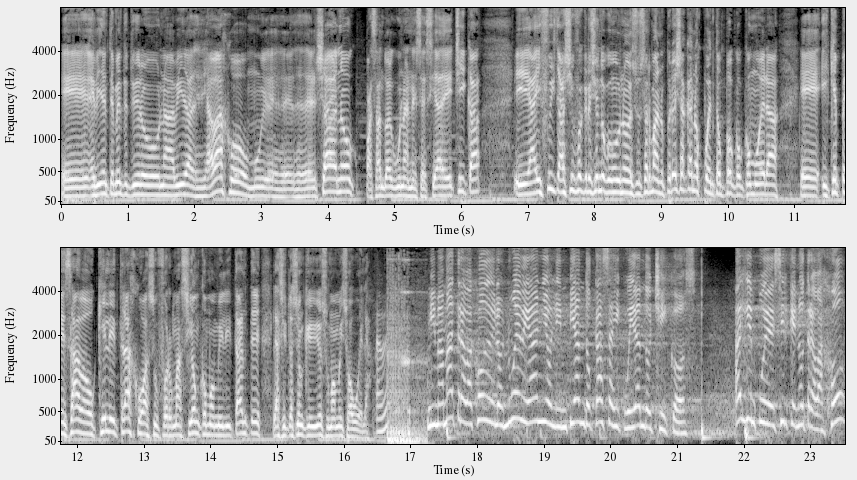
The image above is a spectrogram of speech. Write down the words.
Eh, evidentemente tuvieron una vida desde abajo, muy desde, desde el llano, pasando algunas necesidades de chica. Y ahí fui, allí fue creciendo con uno de sus hermanos. Pero ella acá nos cuenta un poco cómo era eh, y qué pensaba o qué le trajo a su formación como militante la situación que vivió su mamá y su abuela. A ver. Mi mamá trabajó desde los nueve años limpiando casas y cuidando chicos. ¿Alguien puede decir que no trabajó?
